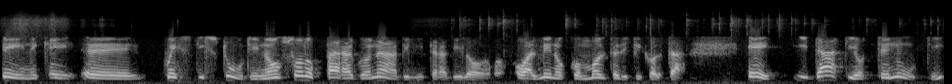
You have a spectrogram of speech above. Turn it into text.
bene che eh, questi studi non sono paragonabili tra di loro, o almeno con molta difficoltà, e i dati ottenuti,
